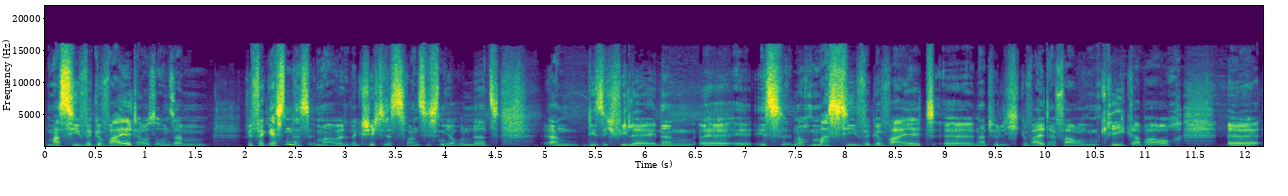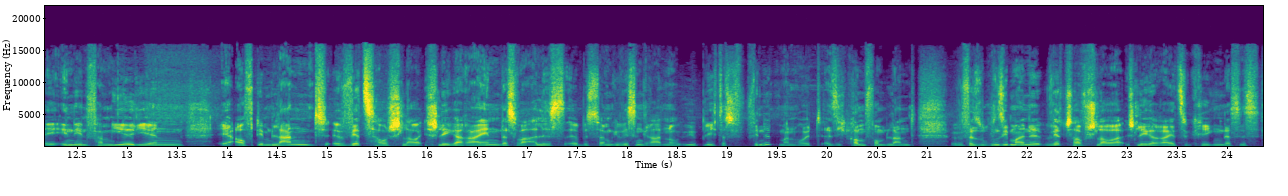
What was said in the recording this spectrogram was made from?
massive Gewalt aus unserem wir vergessen das immer, aber in der Geschichte des 20. Jahrhunderts, an die sich viele erinnern, äh, ist noch massive Gewalt, äh, natürlich Gewalterfahrung im Krieg, aber auch äh, in den Familien, äh, auf dem Land, äh, Wirtshausschlägereien, das war alles äh, bis zu einem gewissen Grad noch üblich. Das findet man heute. Also ich komme vom Land. Versuchen Sie mal eine Wirtschaftsschlägerei zu kriegen. Das ist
